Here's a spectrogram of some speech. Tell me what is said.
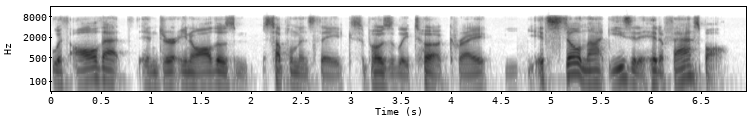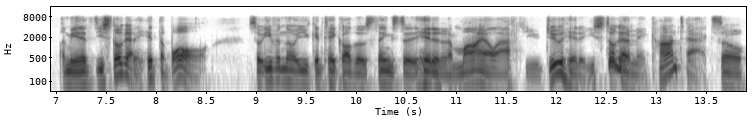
with all that endure, you know, all those supplements they supposedly took, right? It's still not easy to hit a fastball. I mean, you still got to hit the ball. So even though you can take all those things to hit it a mile after you do hit it, you still got to make contact. So,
